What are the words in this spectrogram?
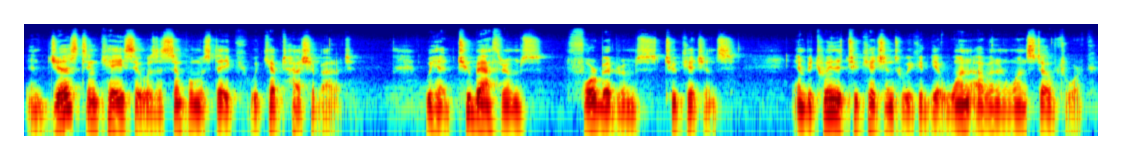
And just in case it was a simple mistake, we kept hush about it. We had two bathrooms, four bedrooms, two kitchens. And between the two kitchens, we could get one oven and one stove to work.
